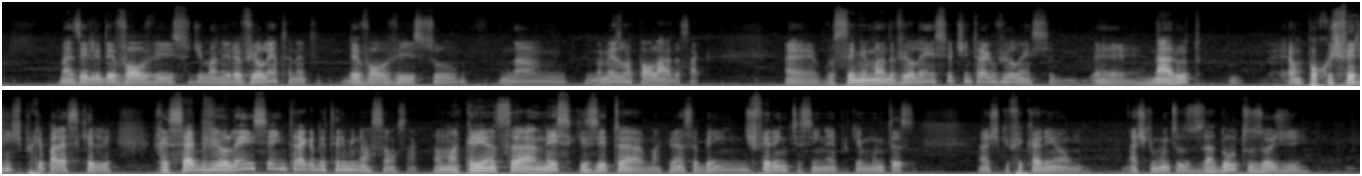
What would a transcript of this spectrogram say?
Mas ele devolve isso de maneira violenta, né? Devolve isso na, na mesma paulada, saca? É, você me manda violência, eu te entrego violência. É, Naruto é um pouco diferente porque parece que ele recebe violência e entrega determinação, saca? É uma criança, nesse quesito, é uma criança bem diferente, assim, né? Porque muitas, acho que ficariam, acho que muitos adultos hoje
